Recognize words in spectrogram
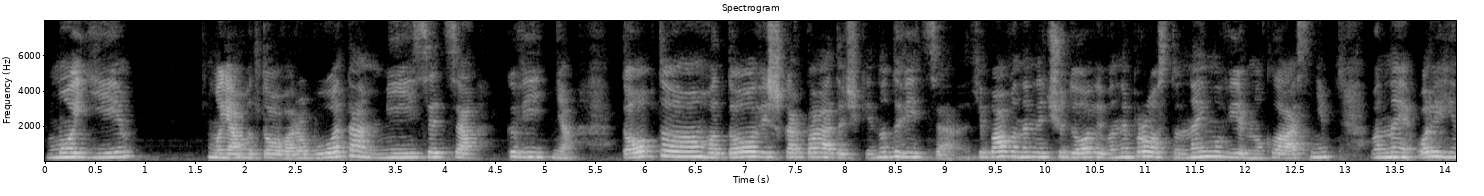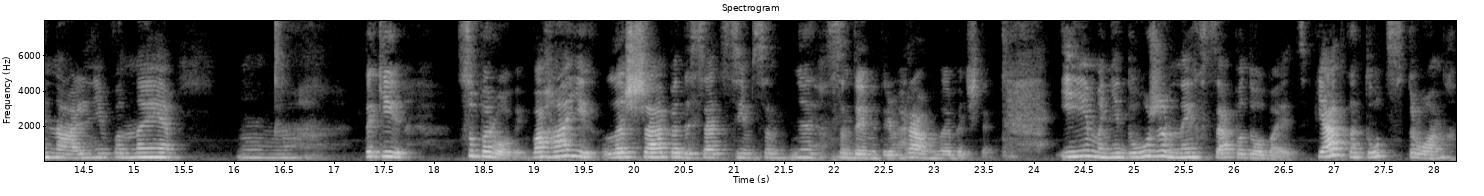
мої, моя готова робота місяця квітня. Тобто готові шкарпеточки. Ну, дивіться, хіба вони не чудові? Вони просто неймовірно класні, вони оригінальні, вони такі суперові. Вага їх лише 57 сан- е, грам, вибачте. І мені дуже в них все подобається. П'ятка тут стронг.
